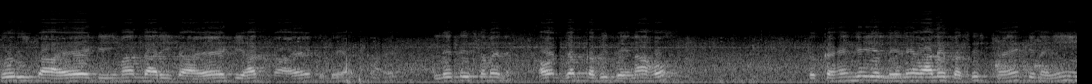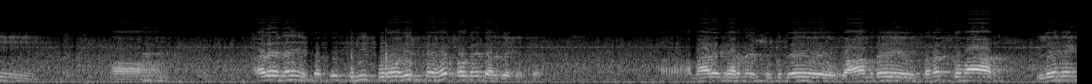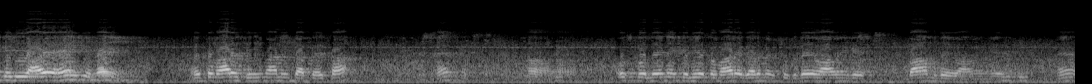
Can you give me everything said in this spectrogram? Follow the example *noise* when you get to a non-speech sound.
चोरी का है कि ईमानदारी का है कि हक का है कि बेहद का है, लेते समय नहीं। और जब कभी देना हो तो कहेंगे, ये लेने वाले वशिष्ठ हैं कि नहीं? हाँ। अरे नहीं, वशिष्ठ भी पुरोहित में हो, छोटे दर्जे के थे। हमारे घर में सुखदेव, वामदेव, सनत कुमार लेने के लिए आए हैं कि नहीं? तुम्हारे बेईमानी का पैसा, है? हाँ उसको लेने के लिए तुम्हारे घर में सुखदेव आवेंगे वामदेव आवेंगे हैं?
